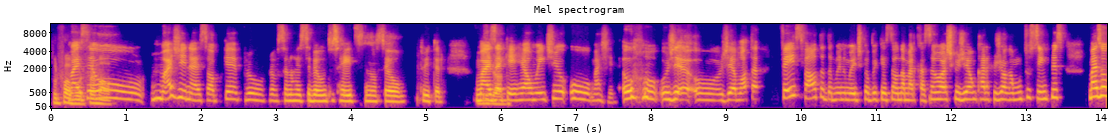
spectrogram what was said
por favor, Mas eu. Mal. Imagina, é só porque para você não receber muitos hates no seu Twitter. Mas é Obrigado. é que realmente o. Imagina, o, o, G, o Giamota fez falta também no meio de campo em questão da marcação. Eu acho que o G é um cara que joga muito simples, mas o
